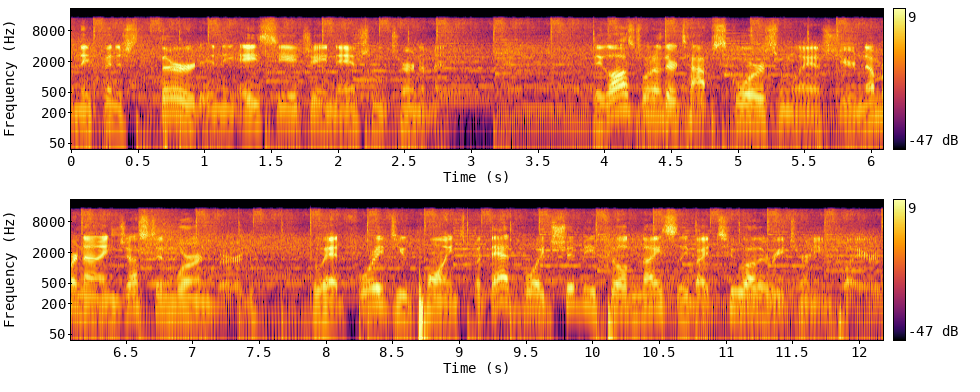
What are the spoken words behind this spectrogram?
and they finished third in the ACHA National Tournament. They lost one of their top scorers from last year, number 9, Justin Wernberg, who had 42 points, but that void should be filled nicely by two other returning players.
